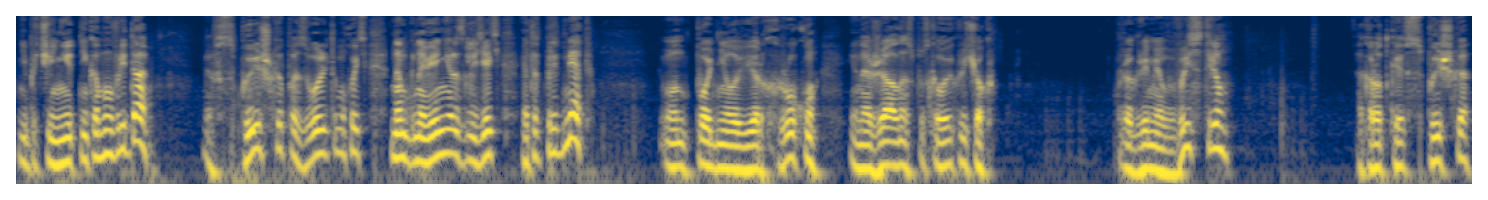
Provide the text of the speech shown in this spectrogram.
не причинит никому вреда. Вспышка позволит ему хоть на мгновение разглядеть этот предмет. Он поднял вверх руку и нажал на спусковой крючок. Прогремел выстрел — а короткая вспышка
